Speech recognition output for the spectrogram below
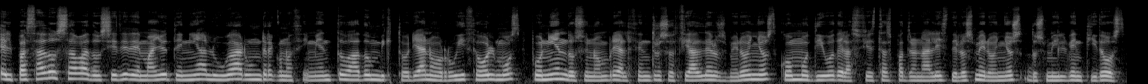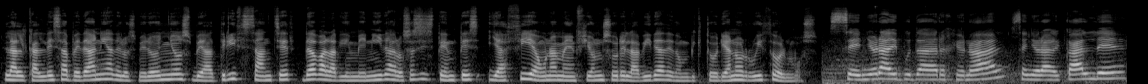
El pasado sábado 7 de mayo tenía lugar un reconocimiento a don Victoriano Ruiz Olmos poniendo su nombre al Centro Social de los Meroños con motivo de las fiestas patronales de los Meroños 2022. La alcaldesa pedánea de los Meroños, Beatriz Sánchez, daba la bienvenida a los asistentes y hacía una mención sobre la vida de don Victoriano Ruiz Olmos. Señora diputada regional, señor alcalde,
